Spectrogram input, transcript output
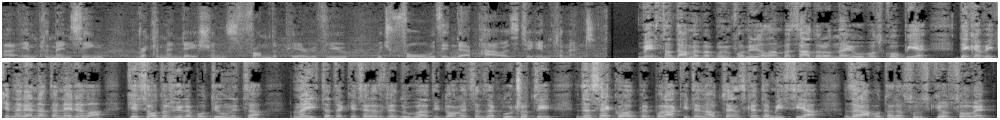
uh, implementing recommendations from the peer review which fall within their powers to implement. Весна Дамева го информирала амбасадорот на ЕУ во Скопје дека веќе наредната недела ќе се одржи работилница. На истата ќе се разгледуваат и донесат заклучоци за секоја од препораките на оценската мисија за работа на судскиот совет.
